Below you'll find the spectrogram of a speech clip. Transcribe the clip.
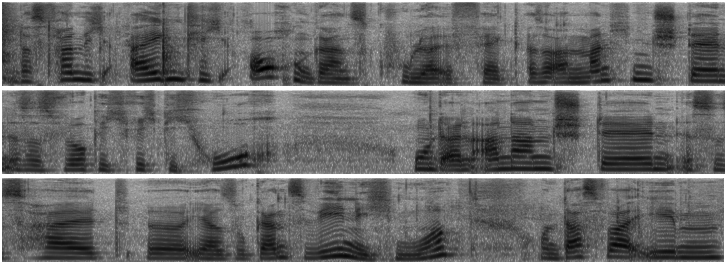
Und das fand ich eigentlich auch ein ganz cooler Effekt. Also an manchen Stellen ist es wirklich richtig hoch und an anderen Stellen ist es halt äh, ja so ganz wenig nur. Und das war eben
